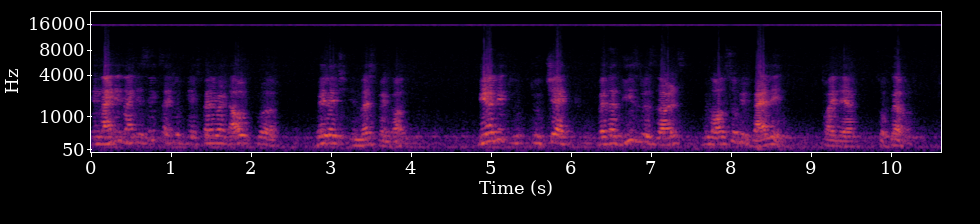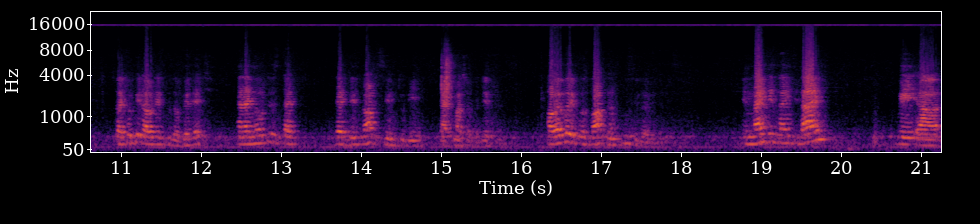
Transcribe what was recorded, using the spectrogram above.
In 1996, I took the experiment out to a village in West Bengal, merely to, to check whether these results will also be valid why they are so clever. So I took it out into the village, and I noticed that there did not seem to be that much of a difference. However, it was not conclusive evidence. In 1999, we, uh,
